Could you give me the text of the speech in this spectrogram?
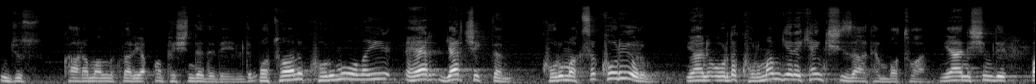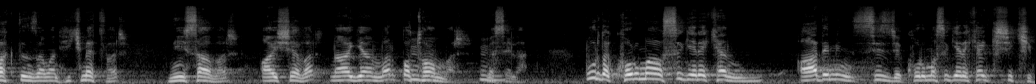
Ucuz kahramanlıklar yapma peşinde de değildim. Batuhan'ı koruma olayı eğer gerçekten korumaksa koruyorum. Yani orada korumam gereken kişi zaten Batuhan. Yani şimdi baktığın zaman Hikmet var, Nisa var, Ayşe var, Nagihan var, Batuhan var mesela. Burada koruması gereken Adem'in sizce koruması gereken kişi kim?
